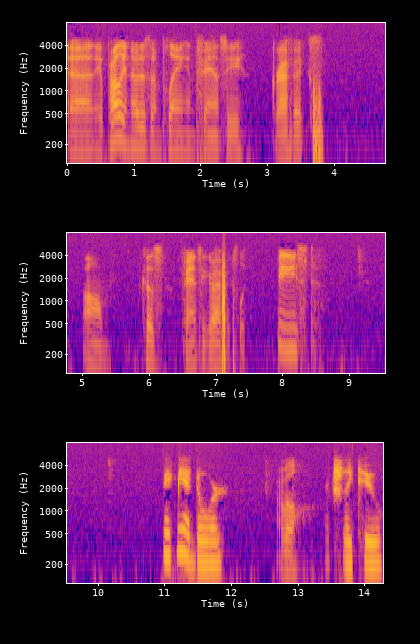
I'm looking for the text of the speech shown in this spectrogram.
And you'll probably notice I'm playing in fancy graphics. Um, because fancy graphics look beast. Make me a door. I will. Actually, two.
